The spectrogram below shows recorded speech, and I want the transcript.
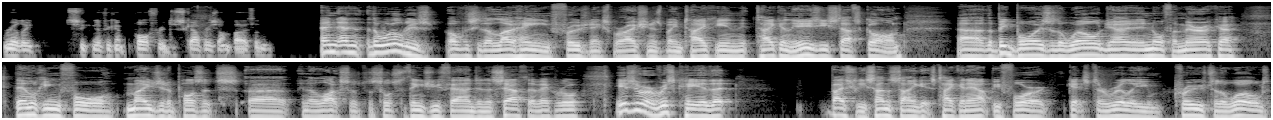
really significant porphyry discoveries on both of them. And and the world is obviously the low hanging fruit in exploration has been taken. Taken the easy stuff's gone. Uh, the big boys of the world, you know, in North America, they're looking for major deposits, uh, you know, likes of the sorts of things you found in the south of Ecuador. Is there a risk here that basically Sunstone gets taken out before it gets to really prove to the world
